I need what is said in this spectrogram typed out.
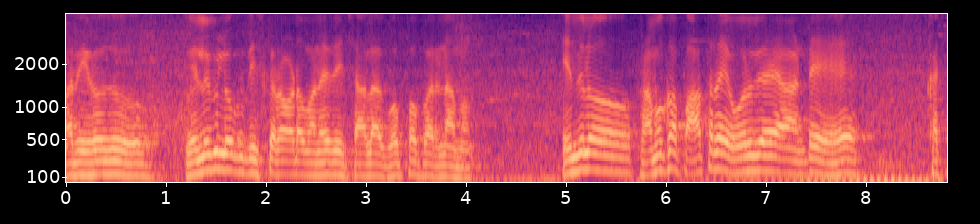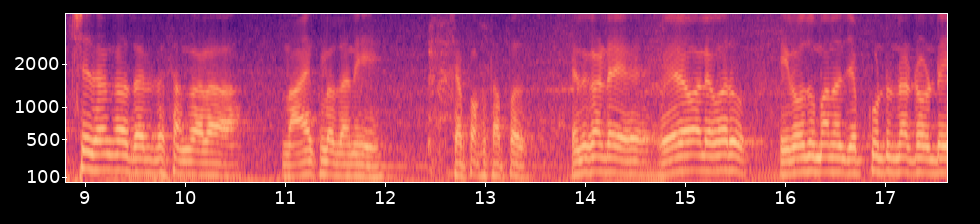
మరి ఈరోజు వెలుగులోకి తీసుకురావడం అనేది చాలా గొప్ప పరిణామం. ఇందులో ప్రముఖ పాత్ర ఎవరిదే అంటే ఖచ్చితంగా దళిత సంఘాల నాయకులదని చెప్పక తప్పదు. ఎందుకంటే వేరే వాళ్ళు ఎవరు ఈరోజు మనం చెప్పుకుంటున్నటువంటి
